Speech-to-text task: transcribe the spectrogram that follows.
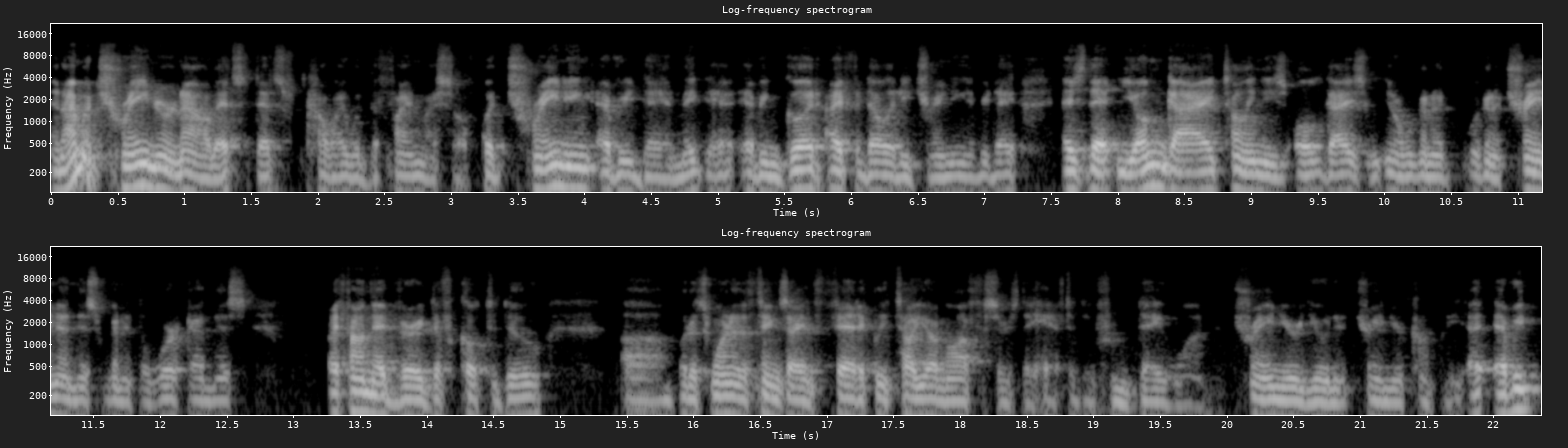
and i'm a trainer now. That's that's how i would define myself. But training every day and make, having good high fidelity training every day as that young guy telling these old guys you know we're gonna we're gonna train on this. We're gonna have to work on this. I found that very difficult to do. Um, but it's one of the things I emphatically tell young officers they have to do from day one. Train your unit, train your company. Every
